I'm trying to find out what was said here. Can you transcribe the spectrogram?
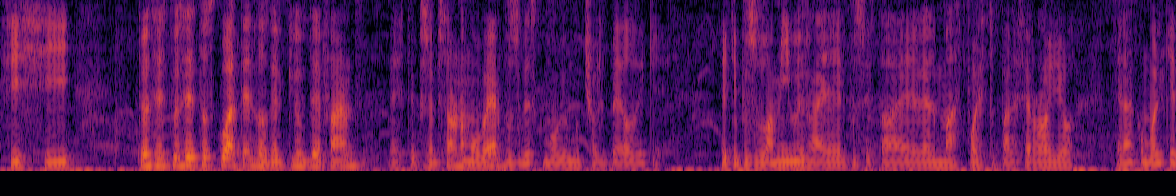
sí, sí, sí. Entonces, pues estos cuates, los del club de fans, este, pues empezaron a mover, pues les conmovió mucho el pedo de que, de que pues su amigo Israel, pues estaba, era el más puesto para ese rollo, era como el que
